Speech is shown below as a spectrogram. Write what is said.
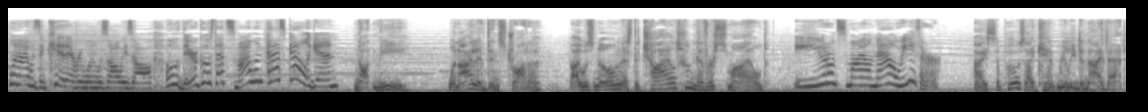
When I was a kid, everyone was always all, oh, there goes that smiling Pascal again. Not me. When I lived in Strata, I was known as the child who never smiled. You don't smile now either. I suppose I can't really deny that.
